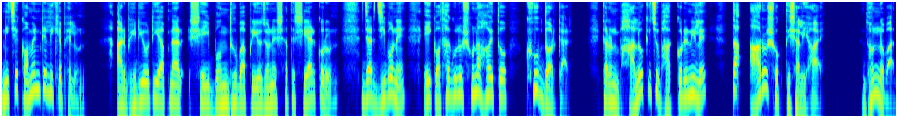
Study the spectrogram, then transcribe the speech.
নিচে কমেন্টে লিখে ফেলুন। আর ভিডিওটি আপনার সেই বন্ধু বা প্রিয়জনের সাথে শেয়ার করুন, যার জীবনে এই কথাগুলো শোনা হয়তো খুব দরকার। কারণ ভালো কিছু ভাগ করে নিলে তা আরও শক্তিশালী হয়। ধন্যবাদ।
